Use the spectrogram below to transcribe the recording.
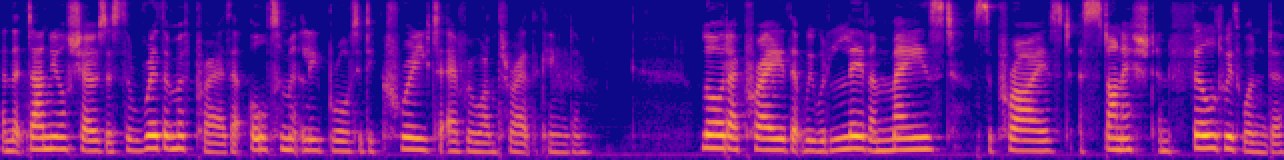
and that Daniel shows us the rhythm of prayer that ultimately brought a decree to everyone throughout the kingdom. Lord, I pray that we would live amazed, surprised, astonished, and filled with wonder,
